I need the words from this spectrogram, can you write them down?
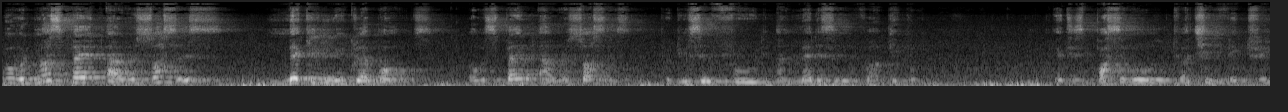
who would not spend our resources making nuclear bombs, but would spend our resources producing food and medicine for our people. It is possible to achieve victory,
